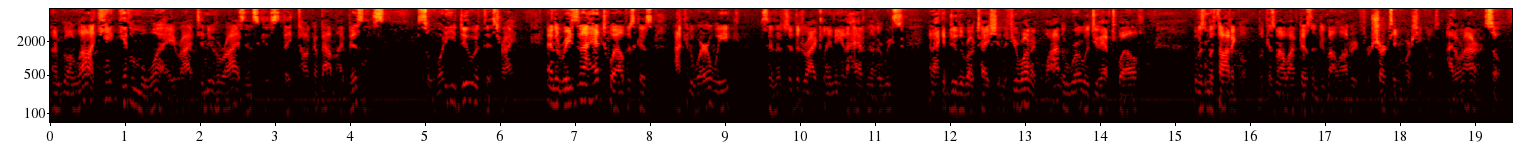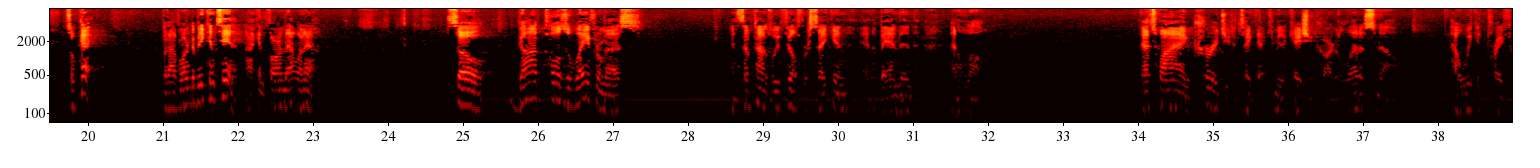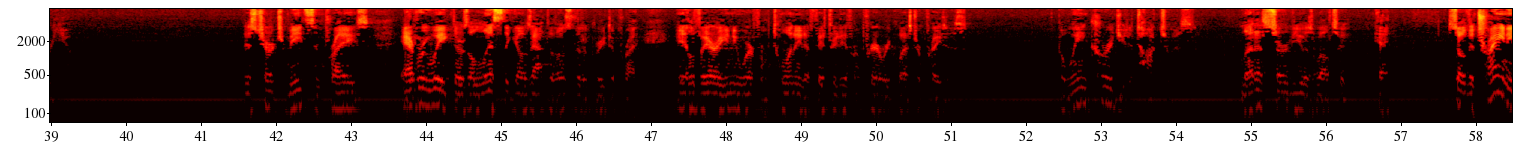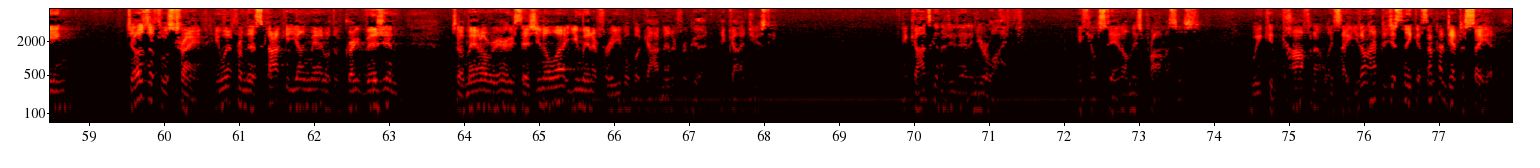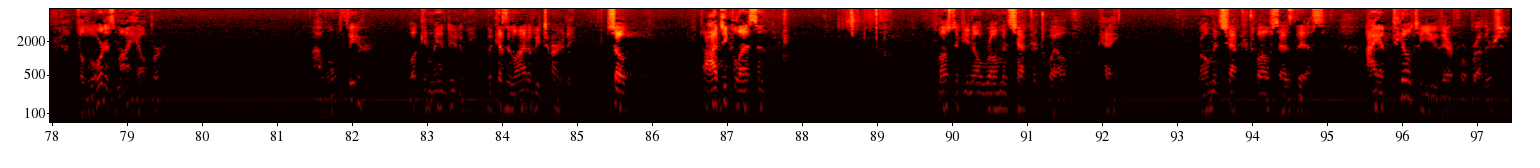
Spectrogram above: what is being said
I'm going, well, I can't give them away, right, to New Horizons because they talk about my business. So what do you do with this, right? And the reason I had 12 is because I could wear a week, send it to the dry cleaning, and I have another week, and I could do the rotation. If you're wondering, why in the world would you have 12? It was methodical because my wife doesn't do my laundry for shirts anymore. She goes, I don't iron, so it's okay. But I've learned to be content. I can farm that one out. So God pulls away from us, and sometimes we feel forsaken and abandoned and alone. that's why I encourage you to take that communication card and let us know how we can pray for you. This church meets and prays. Every week there's a list that goes out to those that agree to pray. It'll vary anywhere from 20 to 50 different prayer requests or praises. But we encourage you to talk to us. Let us serve you as well too. Okay? So the training, Joseph was trained. He went from this cocky young man with a great vision to a man over here who says, you know what? You meant it for evil, but God meant it for good. And God used him. And God's going to do that in your life stand on these promises. We can confidently say, you don't have to just think it. Sometimes you have to say it. The Lord is my helper. I won't fear. What can man do to me? Because in light of eternity. So, object lesson. Most of you know Romans chapter 12. okay? Romans chapter 12 says this I appeal to you, therefore, brothers,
